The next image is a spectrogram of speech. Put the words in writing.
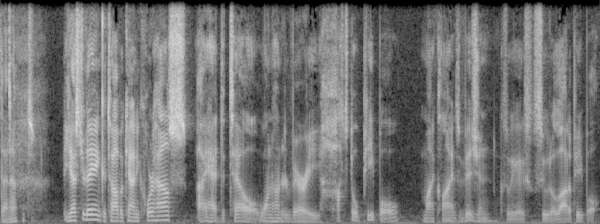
That happens. Yesterday in Catawba County Courthouse, I had to tell 100 very hostile people my client's vision, because we sued a lot of people,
